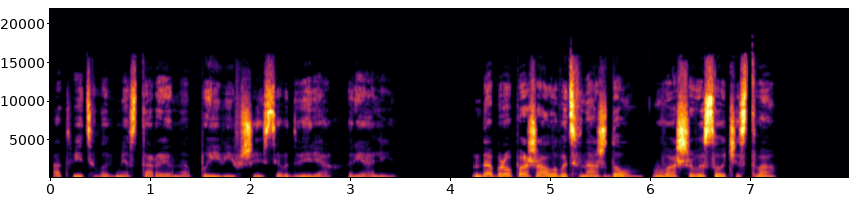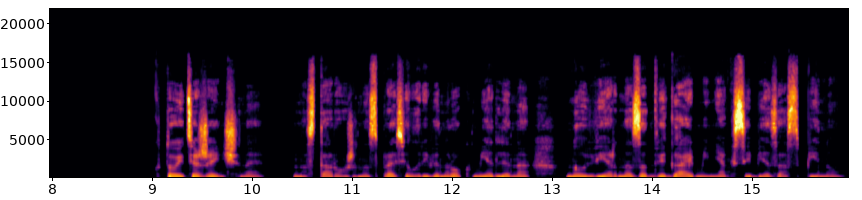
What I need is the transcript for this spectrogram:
ответила вместо Рена появившаяся в дверях Риалин. «Добро пожаловать в наш дом, ваше высочество!» «Кто эти женщины?» — настороженно спросил Ривенрок медленно, но верно задвигая меня к себе за спину.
